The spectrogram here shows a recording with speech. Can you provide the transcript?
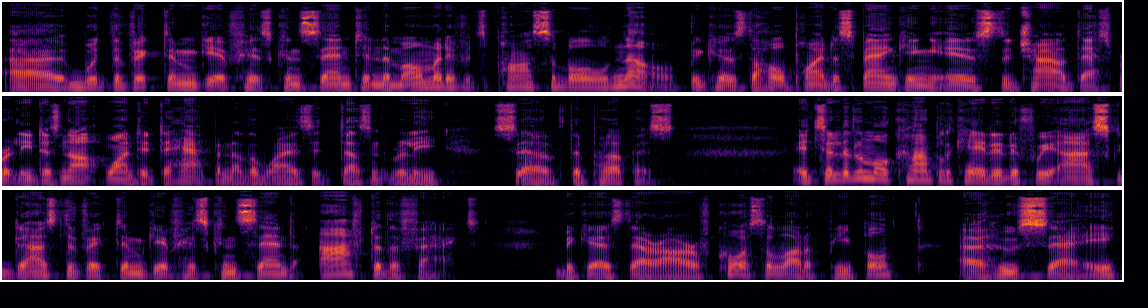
Uh, would the victim give his consent in the moment if it's possible? No, because the whole point of spanking is the child desperately does not want it to happen. Otherwise, it doesn't really serve the purpose. It's a little more complicated if we ask Does the victim give his consent after the fact? because there are, of course, a lot of people uh, who say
